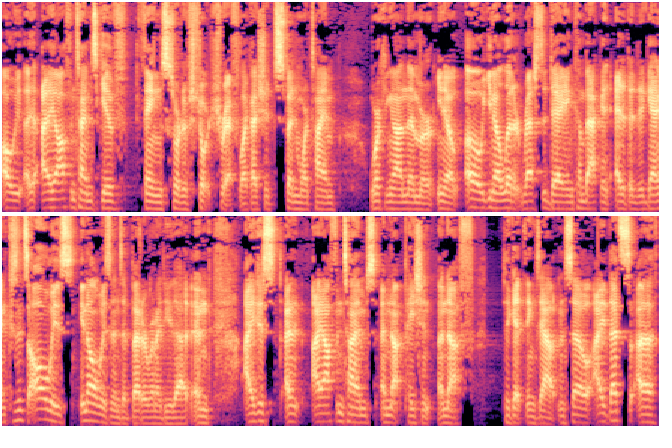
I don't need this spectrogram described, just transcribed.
always. I, I oftentimes give things sort of short shrift. Like I should spend more time working on them or you know oh you know let it rest a day and come back and edit it again. Because it's always it always ends up better when i do that. And i just i, I oftentimes am not patient enough to get things out. And so i that's a,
